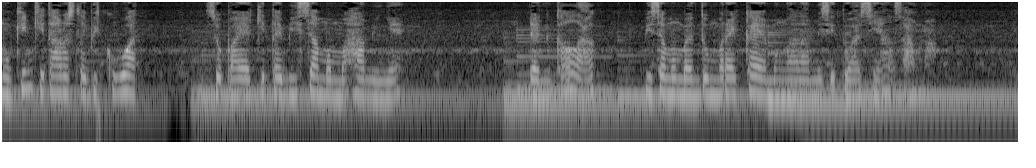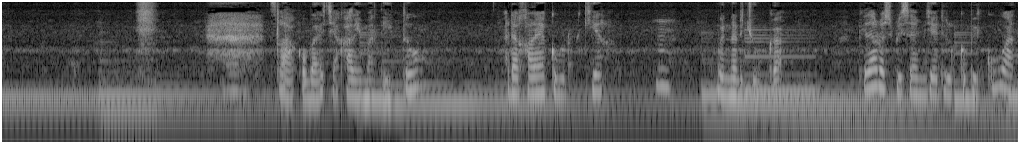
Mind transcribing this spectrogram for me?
Mungkin kita harus lebih kuat supaya kita bisa memahaminya. Dan kelak, bisa membantu mereka yang mengalami situasi yang sama. Setelah aku baca kalimat itu, ada kalanya aku berpikir, hmm, benar juga. Kita harus bisa menjadi lebih kuat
